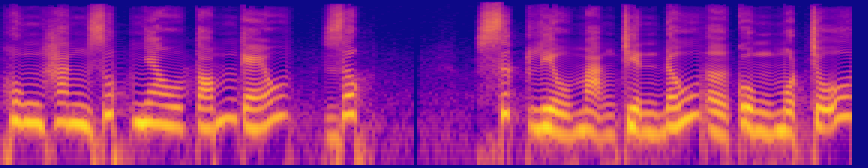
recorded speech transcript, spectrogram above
hung hăng giúp nhau tóm kéo, dốc. Sức liều mạng chiến đấu ở cùng một chỗ.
